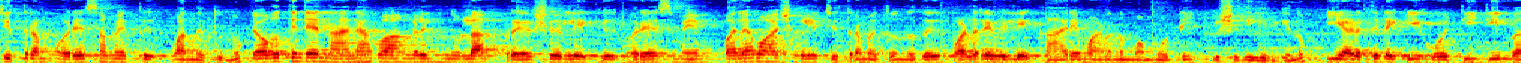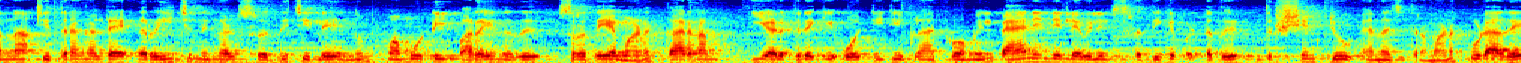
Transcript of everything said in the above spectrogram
ചിത്രം ഒരേ സമയത്ത് വന്നെത്തുന്നു. ലോകത്തിന്റെ നാനാഭാഗങ്ങളിൽ നിന്നുള്ള പ്രേക്ഷകരിലേക്ക് ഒരേ സമയം പല ഭാഷകളിൽ ചിത്രം എത്തുന്നത് വളരെ വലിയ കാര്യമാണെന്നും മമ്മൂട്ടി വിശദീകരിക്കുന്നു. ഈ അടുത്തിടയ്ക്ക് ഒ ടി ടിയിൽ വന്ന ചിത്രങ്ങളുടെ റീച്ച് നിങ്ങൾ ശ്രദ്ധിച്ചില്ലേ എന്നും മമ്മൂട്ടി പറയുന്നത് ശ്രദ്ധേയമാണ്. കാരണം ഈ അടുത്തിടയ്ക്ക് ഒ ടി ടി പ്ലാറ്റ്ഫോമിൽ പാൻ ഇന്ത്യൻ ലെവലിൽ ശ്രദ്ധിക്കപ്പെട്ടത് ദൃശ്യം ടു എന്ന ചിത്രമാണ്. കൂടാതെ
